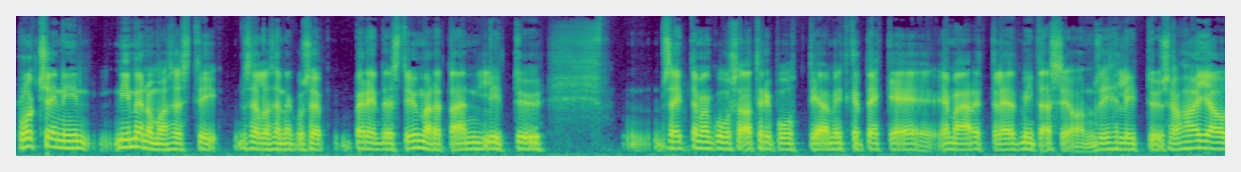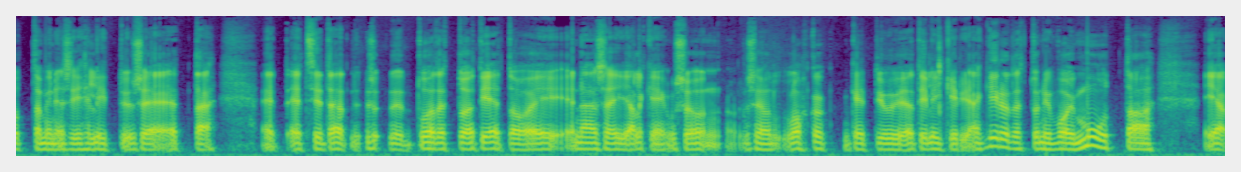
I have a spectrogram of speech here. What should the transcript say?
Blockchainiin nimenomaisesti sellaisena kuin se perinteisesti ymmärretään, niin liittyy 7-6 attribuuttia, mitkä tekee ja määrittelee, että mitä se on. Siihen liittyy se hajauttaminen, siihen liittyy se, että, että, että sitä tuotettua tietoa ei enää sen jälkeen, kun se on, se on lohkoketju ja tilikirjaan kirjoitettu, niin voi muuttaa ja,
